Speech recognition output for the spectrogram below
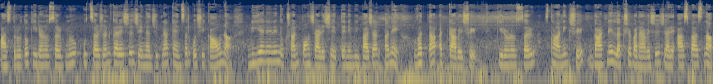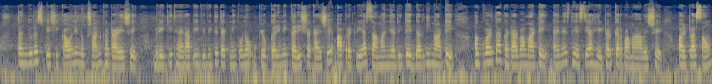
આ સ્ત્રોતો કિરણોત્સર્ગનું ઉત્સર્જન કરે છે, જે નજીકના કેન્સર કોશિકાઓના ડીએનએને નુકસાન પહોંચાડે છે, તેને વિભાજન અને વધતા અટકાવે છે. કિરણોત્સર્ગ સ્થાનિક છે. ગાંઠને લક્ષ્ય બનાવે છે જ્યારે આસપાસના તંદુરસ્ત પેશિકાઓને નુકસાન ઘટાડે છે. બ્રેકી થેરાપી વિવિધ ટેકનિકોનો ઉપયોગ કરીને કરી શકાય છે. આ પ્રક્રિયા સામાન્ય રીતે દર્દી માટે અગવડતા ઘટાડવા માટે એનેસ્થેસિયા હેઠળ કરવામાં આવે છે. અલ્ટ્રાસાઉન્ડ,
